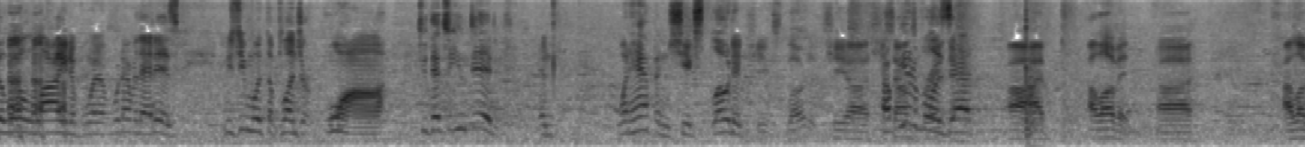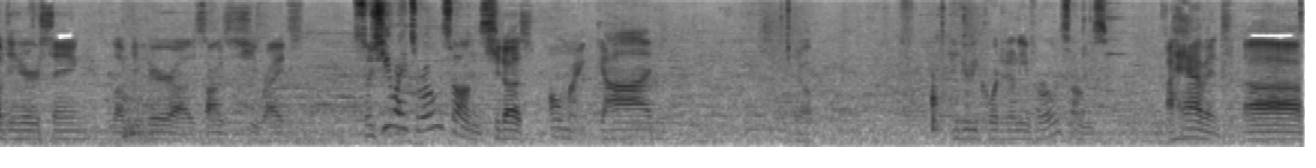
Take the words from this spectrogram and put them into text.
the little line of wha- whatever that is. And you see him with the plunger. Wah, dude, that's what you did. And what happened? She exploded. She exploded. She, uh, she How beautiful great is that? Uh, I, I love it. Uh, I love to hear her sing. Love to hear uh, the songs that she writes. So she writes her own songs. She does. Oh my God. Have you recorded any of her own songs? I haven't. Uh,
